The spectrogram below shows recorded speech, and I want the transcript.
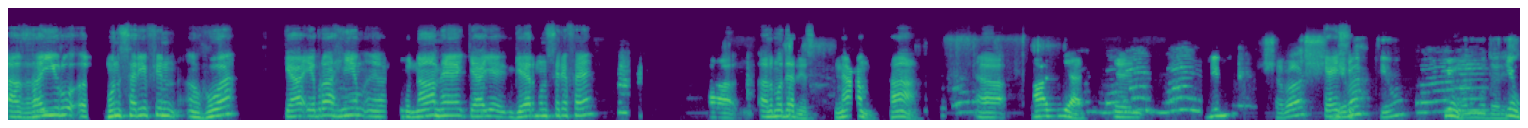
गैर मुनसरिफिन हुआ। क्या इब्राहिम जो नाम है? क्या ये गैर मुनसरफ है? अ, अलमुदर्रिस। नाम हाँ। आ गया लिम- शाबाश कैसे? क्यों? क्यों? अलमुदरिस क्यों?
